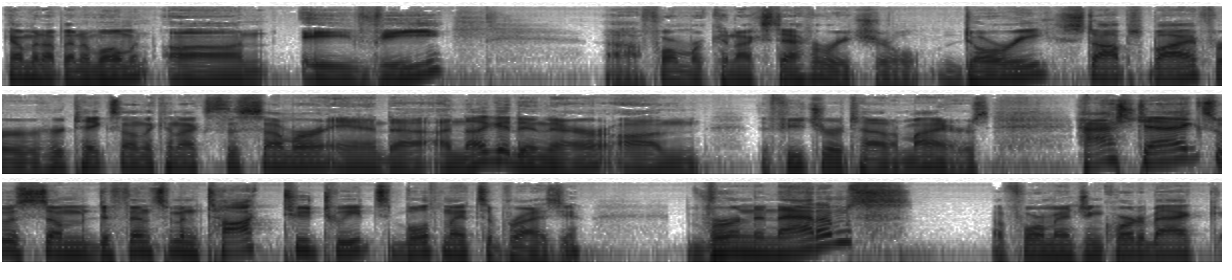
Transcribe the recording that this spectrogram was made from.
coming up in a moment on AV. Uh, former Canucks staffer Rachel Doerrie stops by for her takes on the Canucks this summer and uh, a nugget in there on the future of Tyler Myers. Hashtags with some defenseman talk, two tweets, both might surprise you. Vernon Adams, aforementioned quarterback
